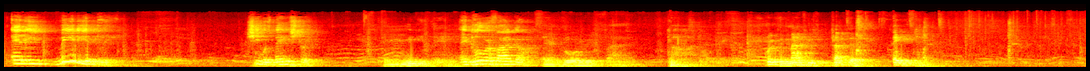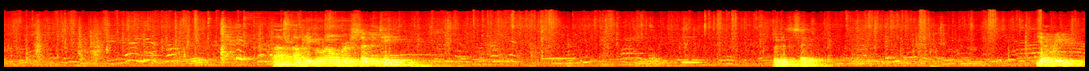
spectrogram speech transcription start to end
And immediately she was made straight Immediately and glorified God. and glorified God. Quickly, Matthew chapter 8. Uh, I believe around verse 17. What does it say? Yeah, read it.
